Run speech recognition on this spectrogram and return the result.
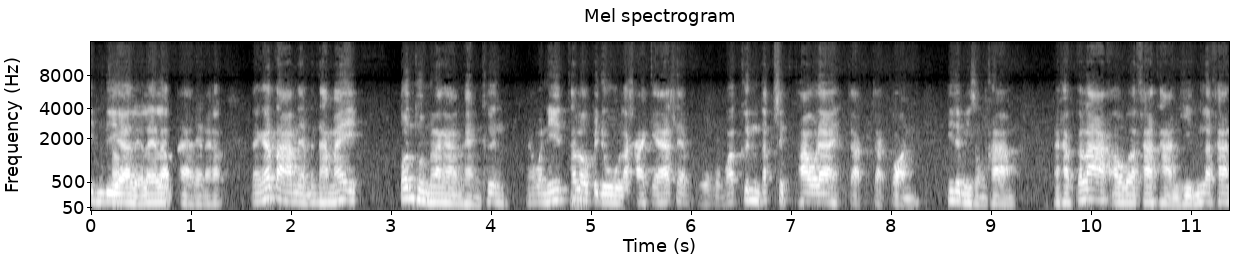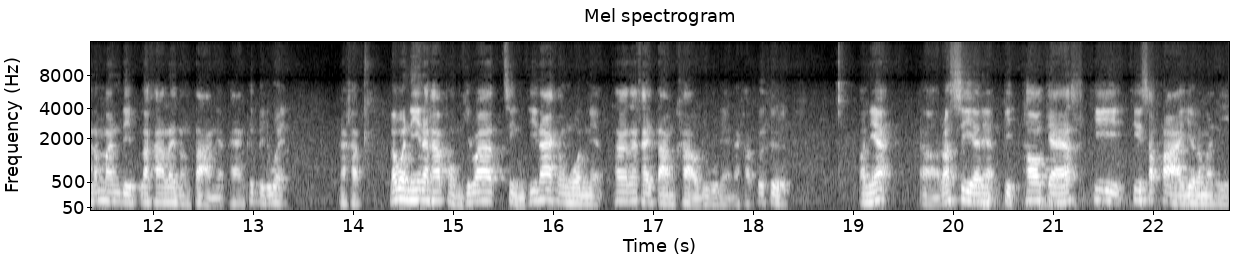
อินเดียหรืออะไรแล้วแต่เนี่ยนะครับแต่ก็ตามเนี่ยมันทำให้ต้นทุนพลังงานแพงขึ้นนะวันนี้ถ้าเราไปดูราคาแก๊สเนี่ยผมว่าขึ้นนับสิบเท่าได้จากจากก่อน ที่จะมีสงครามนะครับ ก็ลากเอาราคาถ่านหินราคาน้ำมันดิบราคาอะไรต่างๆเนี่ยแพงขึ้นไปด้วยนะครับ แล้ววันนี้นะครับผมคิดว่าสิ่งที่น่ากังวลเนี่ยถ้าถ้าใครตามข่าวดูเนี่ยนะครับก็คือ ตอนนี้รัสเซียเนี่ยปิดท่อแก๊สที่ที่ supply เยอรมนี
